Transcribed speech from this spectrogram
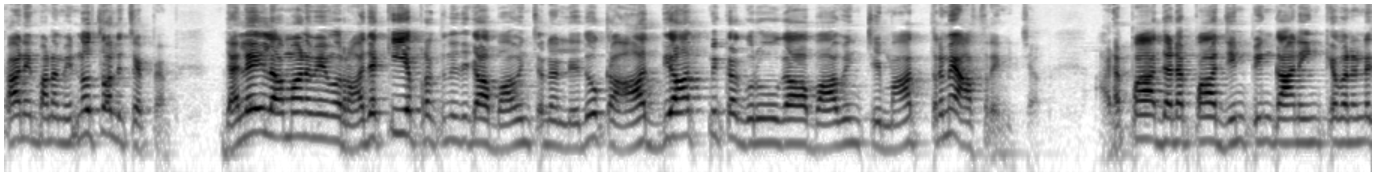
కానీ మనం ఎన్నోసార్లు చెప్పాం దలై లామాను మేము రాజకీయ ప్రతినిధిగా భావించడం లేదు ఒక ఆధ్యాత్మిక గురువుగా భావించి మాత్రమే ఆశ్రయం ఇచ్చాం. అడపా దడపా జింపింగ్ కానీ ఇంకెవరైనా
